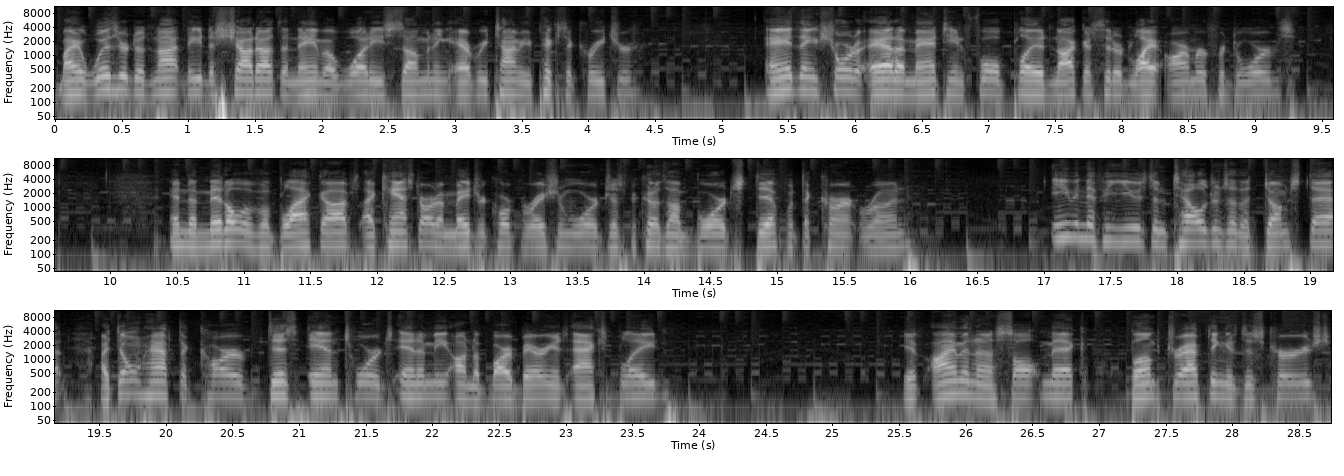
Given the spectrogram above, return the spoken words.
My wizard does not need to shout out the name of what he's summoning every time he picks a creature. Anything short of adamantine full-plate is not considered light armor for dwarves. In the middle of a Black Ops, I can't start a major corporation war just because I'm bored stiff with the current run. Even if he used intelligence as a dump stat, I don't have to carve this end towards enemy on the barbarian's axe blade. If I'm in an assault mech, bump drafting is discouraged.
